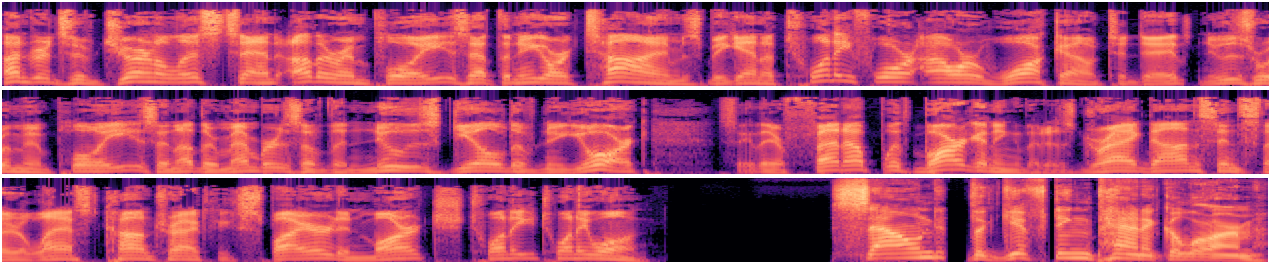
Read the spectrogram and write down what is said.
Hundreds of journalists and other employees at the New York Times began a 24 hour walkout today. Newsroom employees and other members of the News Guild of New York say they're fed up with bargaining that has dragged on since their last contract expired in March 2021. Sound the gifting panic alarm.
